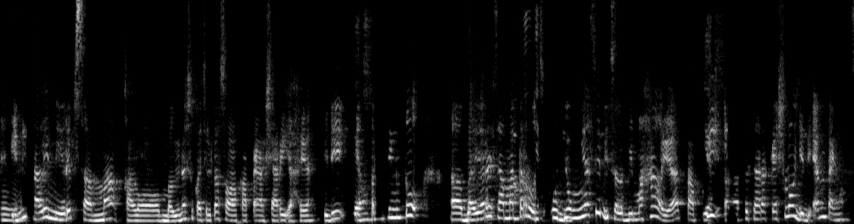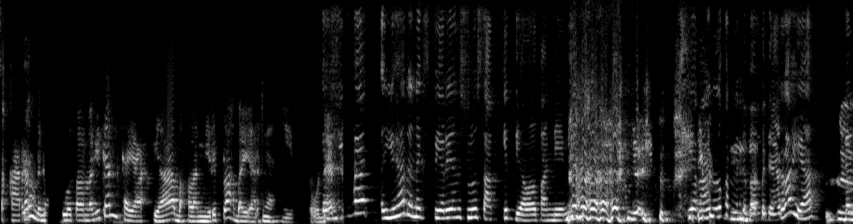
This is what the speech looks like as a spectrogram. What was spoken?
Hmm. ini kali mirip sama kalau Mbak Wina suka cerita soal KPA syariah ya. Jadi Yes. yang penting tuh uh, bayarnya sama terus. Ujungnya sih bisa lebih mahal ya, tapi uh, secara cash flow jadi enteng. Sekarang dengan 10 tahun lagi kan kayak ya bakalan mirip lah bayarnya gitu. Dan you had, you had an experience lu sakit di awal pandemi, ya itu. ya kan? Lu kena demam berdarah ya, dan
